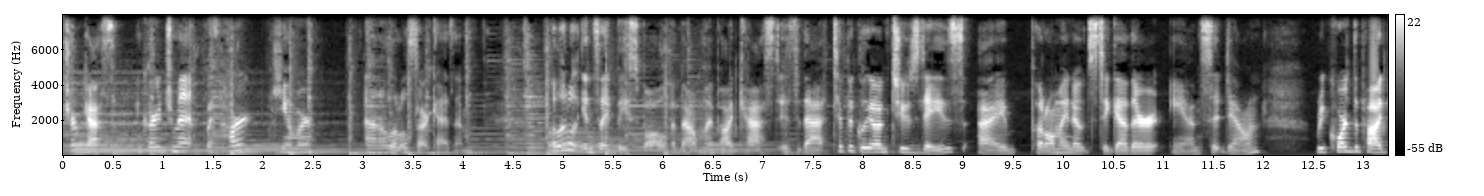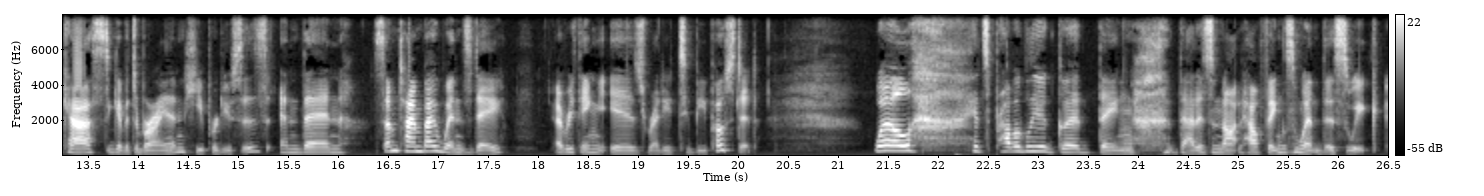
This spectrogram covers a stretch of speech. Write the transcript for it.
Chirpcast, encouragement with heart, humor, and a little sarcasm. A little inside baseball about my podcast is that typically on Tuesdays, I put all my notes together and sit down, record the podcast, give it to Brian, he produces, and then sometime by Wednesday, everything is ready to be posted. Well, it's probably a good thing that is not how things went this week.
